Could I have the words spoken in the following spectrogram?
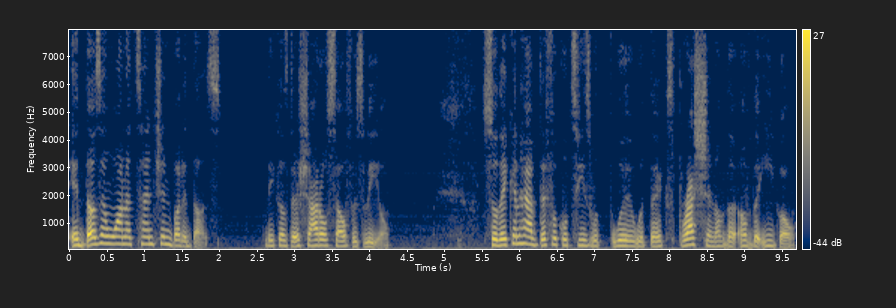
it doesn't want attention but it does because their shadow self is leo so they can have difficulties with, with with the expression of the of the ego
